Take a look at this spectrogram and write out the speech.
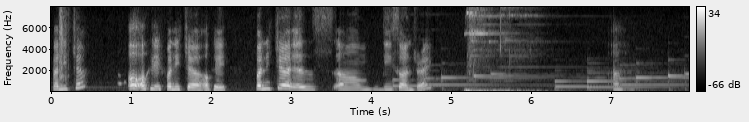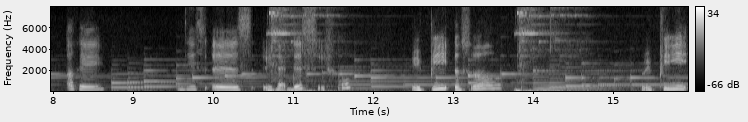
Furniture. Oh, okay, furniture. Okay, furniture is um these ones, right? Ah, okay. This is we had this before. Repeat as well. Repeat.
